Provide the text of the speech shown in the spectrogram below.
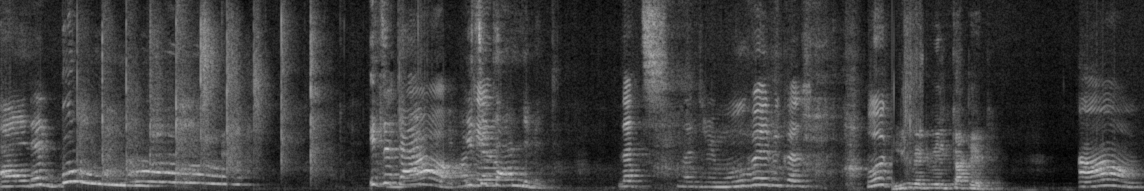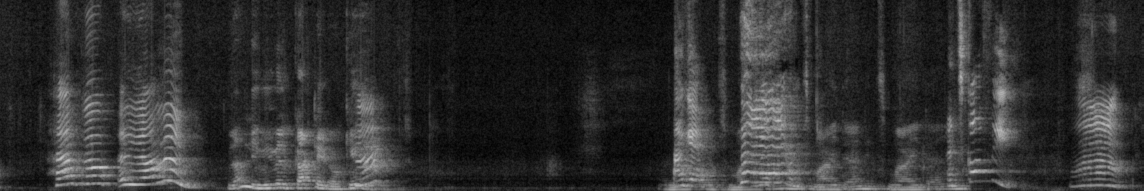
And then boom. It's a time. It's a time limit. Let's let's remove it because look. Leave it, we'll cut it. Um, have to yummy. Lovely, we will cut it, okay? Hmm? Okay. It's my turn, it's my turn, it's my turn. It's coffee. Mm.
